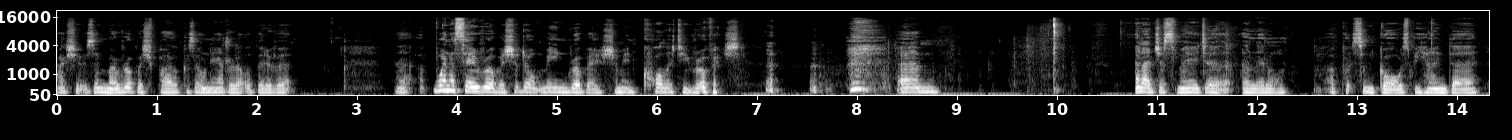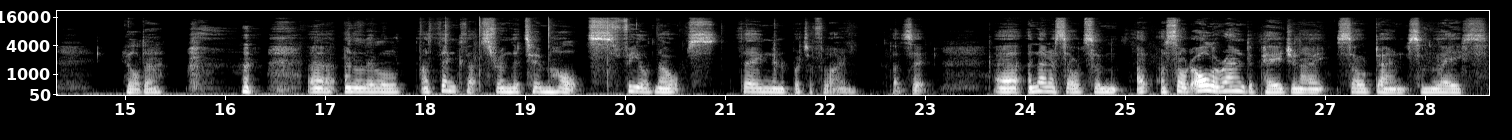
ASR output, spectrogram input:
Actually, it was in my rubbish pile because I only had a little bit of it. Uh, when I say rubbish, I don't mean rubbish, I mean quality rubbish. um, and I just made a, a little, I put some gauze behind there, Hilda. uh, and a little, I think that's from the Tim Holtz field notes thing and a butterfly. That's it. Uh, and then I sewed some, I, I sewed all around the page and I sewed down some lace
